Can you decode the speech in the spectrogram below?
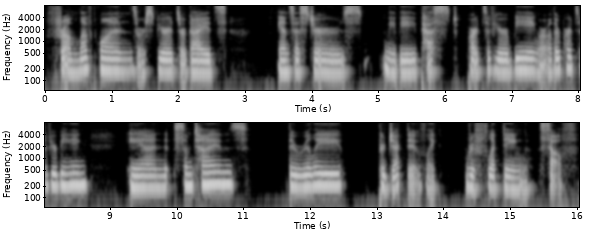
from loved ones or spirits or guides, ancestors, maybe past parts of your being or other parts of your being. And sometimes they're really projective, like reflecting self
